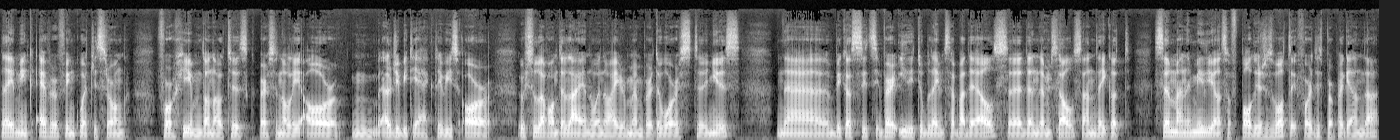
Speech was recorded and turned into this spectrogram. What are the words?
blaming everything what is wrong for him, Donald Tusk personally, or um, LGBT activists, or Ursula von der Leyen. When I remember the worst uh, news, uh, because it's very easy to blame somebody else uh, than themselves, and they got so many millions of Polish zloty for this propaganda,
